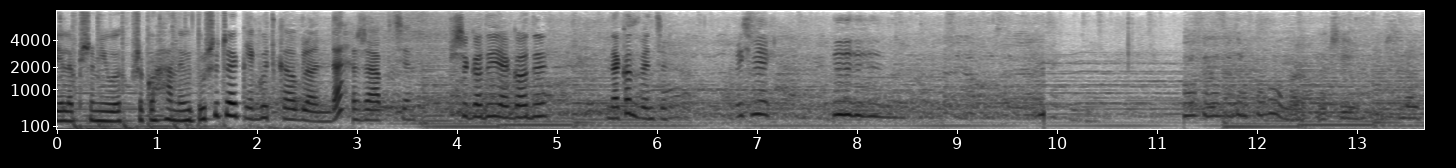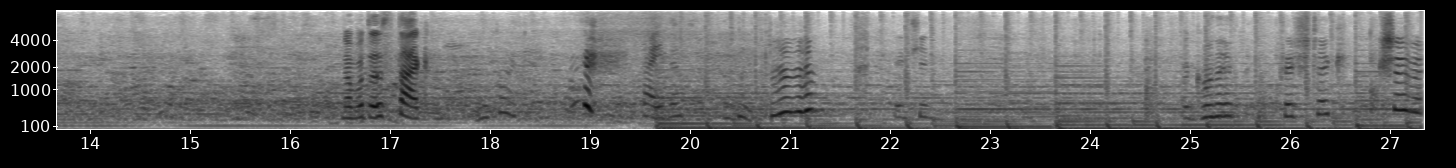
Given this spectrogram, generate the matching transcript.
wiele przemiłych, przekochanych duszyczek. Jagódka ogląda? Żabcie. Przygody jagody na konwencie. Uśmiech. No bo to jest tak. Fajny. Jaki... Ogonek, pyszczek, krzywy.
